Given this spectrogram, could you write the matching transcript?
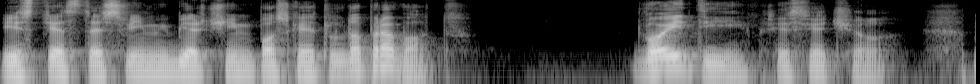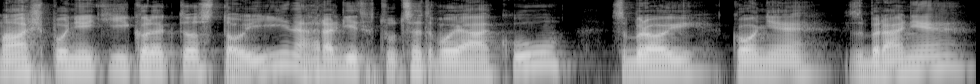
Jistě jste svým výběrčím poskytl doprovod. Dvojitý, přisvědčil. Máš ponětí, kolik to stojí, nahradit tucet vojáků? Zbroj, koně, zbraně?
